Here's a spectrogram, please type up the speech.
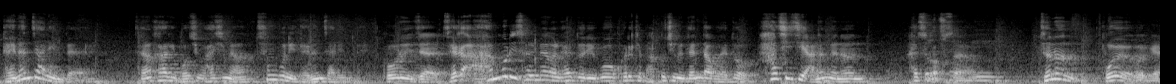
되는 자리인데 정확하게 보시고 하시면 충분히 되는 자리인데 그거는 이제 제가 아무리 설명을 해드리고 그렇게 바꾸시면 된다고 해도 하시지 않으면은 할 수가 그렇죠. 없어요. 예. 저는 보여요 그게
